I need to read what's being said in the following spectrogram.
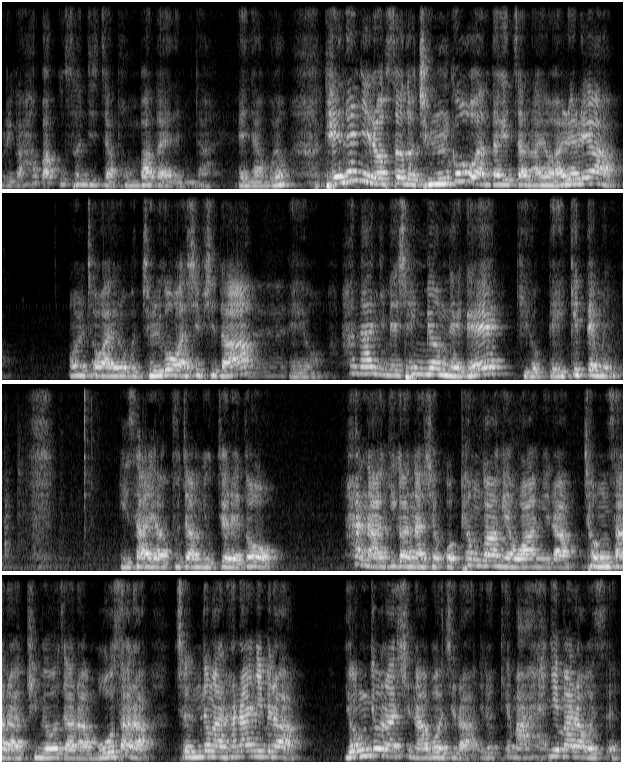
우리가 하박국 선지자 본받아야 됩니다. 왜냐고요? 되는 일 없어도 즐거워한다 했잖아요. 할렐루야! 오늘 저와 여러분 즐거워하십시다. 예요? 하나님의 생명 내게 기록돼 있기 때문입니다 이사야 9장 6절에도 한 아기가 나셨고 평강의 왕이라 정사라 기묘자라 모사라 전능한 하나님이라 영존하신 아버지라 이렇게 많이 말하고 있어요.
